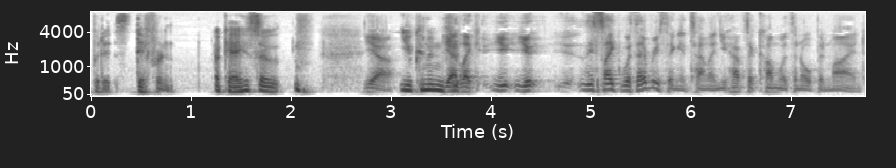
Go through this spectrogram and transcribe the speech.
but it's different. Okay, so Yeah. you can enjoy. Yeah, like you, you, it's like with everything in Thailand, you have to come with an open mind.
